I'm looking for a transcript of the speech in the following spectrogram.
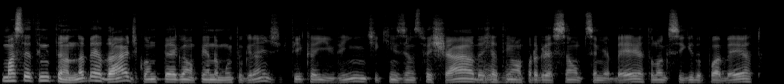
O máximo é 30 anos. Na verdade, quando pega uma pena muito grande, fica aí 20, 15 anos fechada, uhum. já tem uma progressão para semi-aberto, logo em seguida para o aberto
